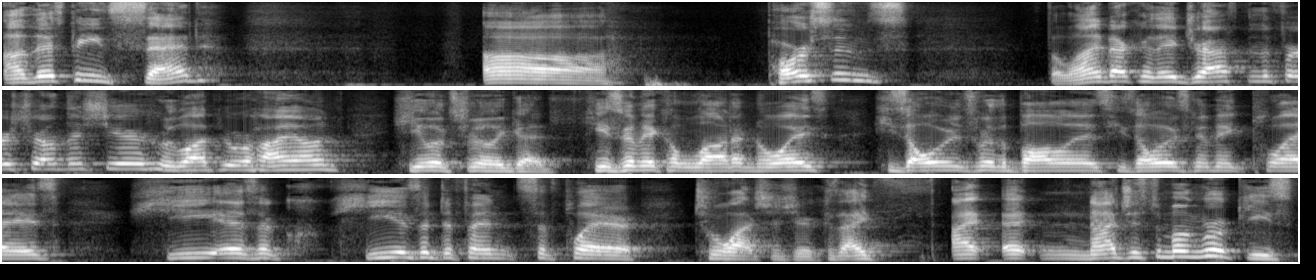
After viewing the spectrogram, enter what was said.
Uh, this being said, uh, Parsons The linebacker they drafted in the first round this year, who a lot of people were high on, he looks really good. He's going to make a lot of noise. He's always where the ball is. He's always going to make plays. He is a he is a defensive player to watch this year because I I uh, not just among rookies,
